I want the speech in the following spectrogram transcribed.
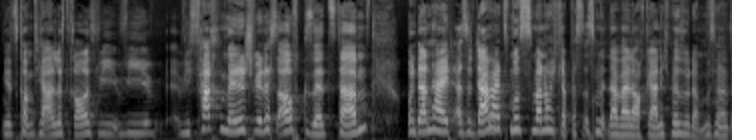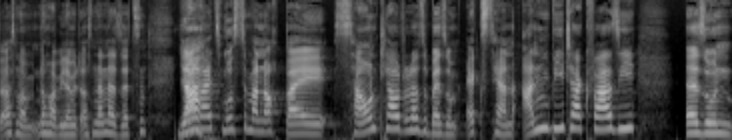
jetzt kommt hier alles raus, wie, wie, wie fachmännisch wir das aufgesetzt haben. Und dann halt, also damals musste man noch, ich glaube, das ist mittlerweile auch gar nicht mehr so, da müssen wir uns erstmal nochmal wieder mit auseinandersetzen. Ja. Damals musste man noch bei Soundcloud oder so, bei so einem externen Anbieter quasi, äh, so ein,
